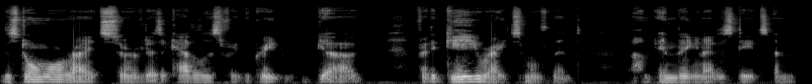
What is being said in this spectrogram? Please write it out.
The Stonewall riots served as a catalyst for the great uh, for the gay rights movement um, in the United States and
